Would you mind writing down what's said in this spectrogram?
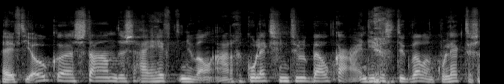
heeft hij ook eh, staan. Dus hij heeft nu wel een aardige collectie natuurlijk bij elkaar. En dit is natuurlijk wel een collectors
